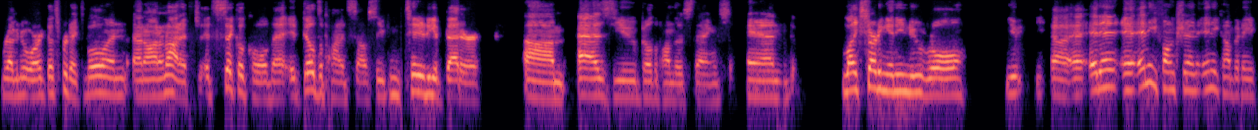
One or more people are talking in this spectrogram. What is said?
revenue org that's predictable and, and on and on it's, it's cyclical that it builds upon itself so you continue to get better um, as you build upon those things and like starting any new role, you uh, at, at, any function, any company,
